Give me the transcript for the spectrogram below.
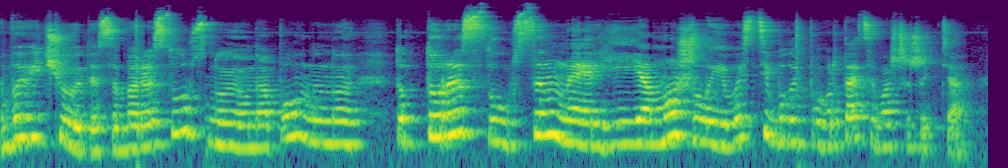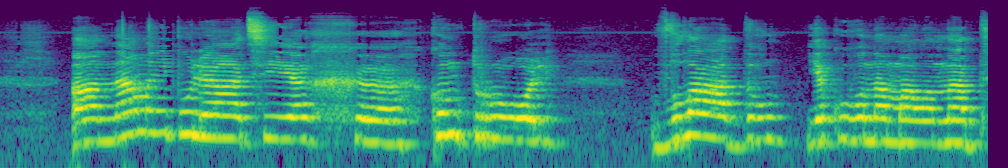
Ви відчуєте себе ресурсною, наповненою. Тобто ресурс, енергія, можливості будуть повертатися в ваше життя. На маніпуляціях, е, контроль, владу, яку вона мала над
